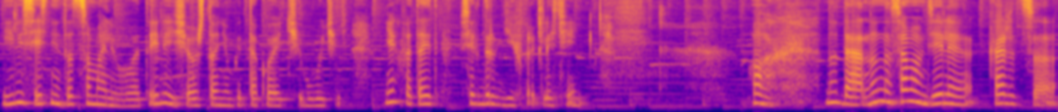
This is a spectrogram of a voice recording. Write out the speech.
или сесть не тот самолет, или еще что-нибудь такое чебучить. Мне хватает всех других приключений. Ох, ну да, ну на самом деле, кажется,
